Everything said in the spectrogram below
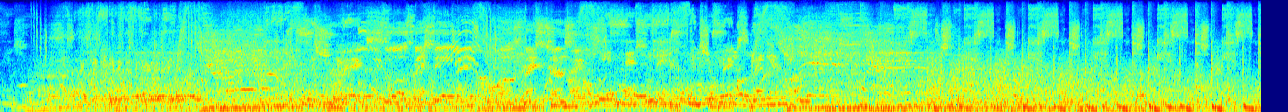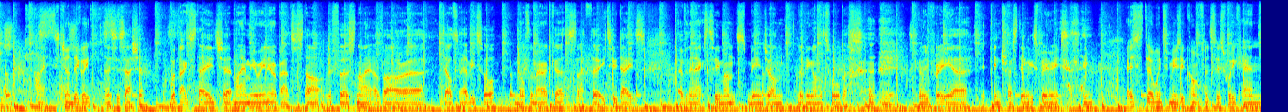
How's everyone feeling out there tonight? Mix. World's best DJs on world's best turntable. The Essential Mix. Essential Mix. On Radio 1. Hi, it's John Digweed. And this is Sasha. We're backstage at Miami Arena, about to start the first night of our uh, Delta Heavy tour in North America. It's like 32 dates over the next two months. Me and John living on the tour bus. it's going to be a pretty uh, interesting experience, I think. It's the Winter Music Conference this weekend.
